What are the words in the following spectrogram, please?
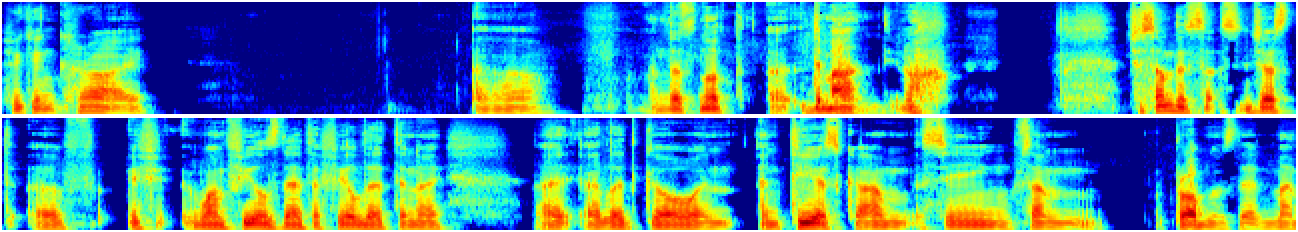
If you can cry, uh, and that's not demand, you know, just something, just uh, if one feels that, I feel that, and I, I, I let go, and, and tears come seeing some problems that my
